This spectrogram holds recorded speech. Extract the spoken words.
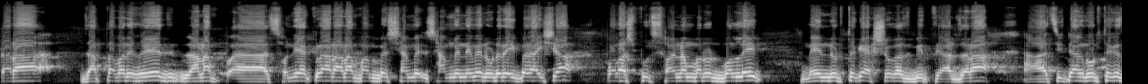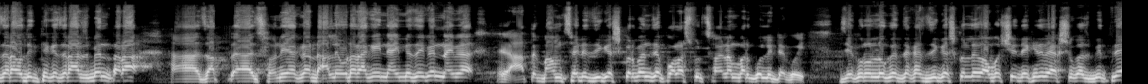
তারা যাত্রাবাড়ি হয়ে রানা সনিয়াকরা রানা পাম্পের সামনে নেমে রোডের এইবার আইসা পলাশপুর ছয় নম্বর রোড বললেই মেইন রোড থেকে একশো গাছ ভিতরে আর যারা চিটাং রোড থেকে যারা ওদিক থেকে যারা আসবেন তারা আহ, সোনিয়াকড়া ডালে ওঠার আগেই নাইমে যাবেন নাইমে হাতে বাম সাইডে জিজ্ঞেস করবেন যে পলাশপুর ছয় নম্বর গলিটা কই? যে কোনো লোকের দেখা জিজ্ঞেস করলে অবশ্যই দেখে দেবে একশো গাছ ভিতরে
